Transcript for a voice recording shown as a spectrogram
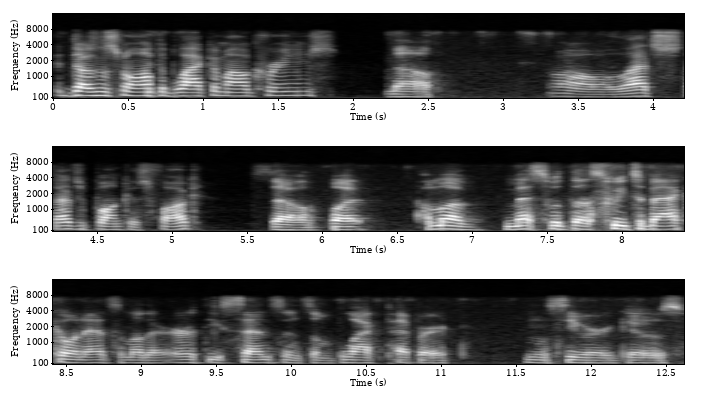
It doesn't smell like the black and mild creams. No. Oh, that's that's bunk as fuck. So, but I'm gonna mess with the sweet tobacco and add some other earthy scents and some black pepper. and We'll see where it goes.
